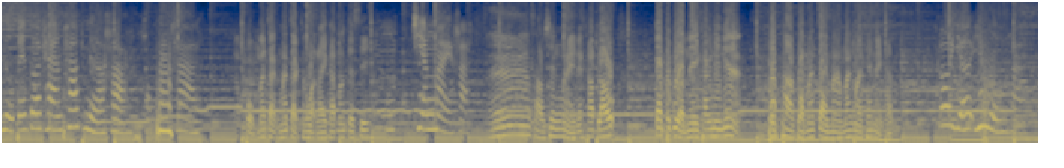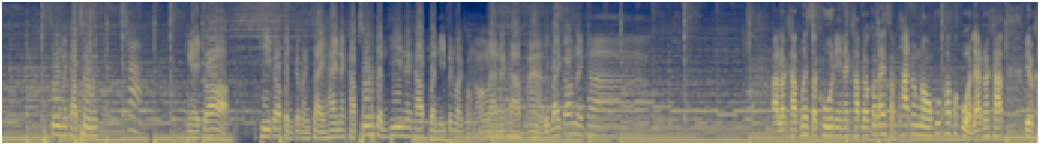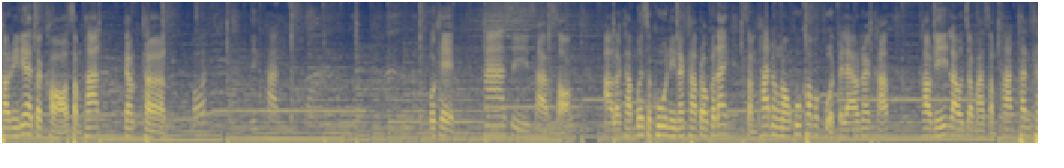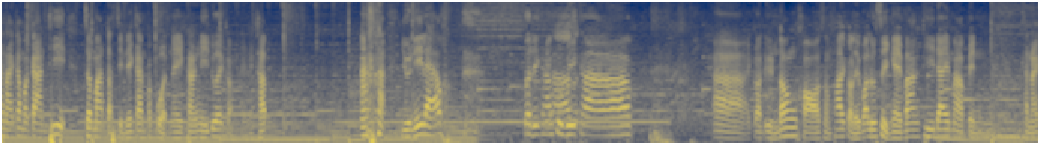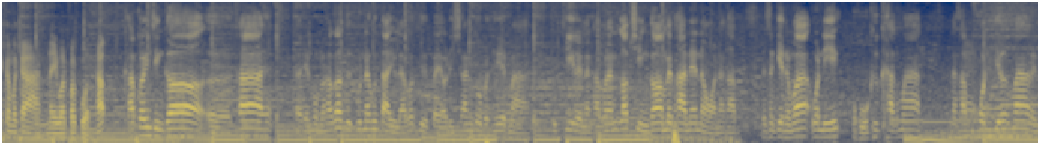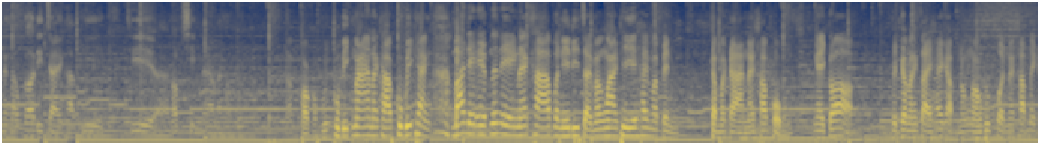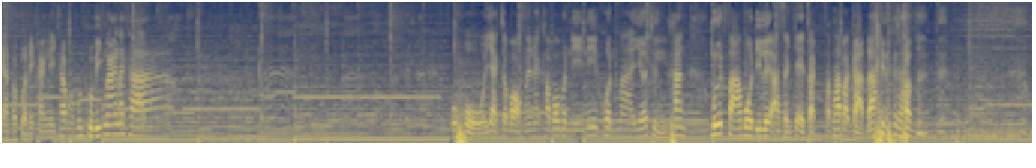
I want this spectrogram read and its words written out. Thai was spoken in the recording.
หนูเป็นตัวแทนภาคเหนือค่ะ ขอบคุณค่ะ ครับผมมาจากมาจากจังหวัดอะไรครับน้องเจสซี่เชียงใหม่ค่ะ อ่าสาวเชียงใหม่นะครับ แล้วการประกวดในครั้งนี้เนี่ยพกพาความมั่นใจมามากน้อยแค่ไหนครับ ก็เยอะอยู่ค่ะ สู้ไหมครับสู้ไหมค่ะยังไงก็พี่ก็เป็นกำลังใจให้นะครับ สู้ให้เต็มที่นะครับ วันนี้เป็นวันของน้องแล้วนะครับ อ่าบ๊ายบายกล้องหน่อยครับ เอาละครับเมื่อสักครู่นี้นะครับเราก็ได้สัมภาษณ์น้องๆผู้เข้าประกวดแล้วนะครับ เดี๋ยวคราวนี้เนี่ยจะขอสัมภาษณ์กับค่ะลิ้นพันโอเค 5 4 3 2 เอาละครับเมื่อสักครู่นี้นะครับเราก็ได้สัมภาษณ์น้องๆผู้เข้าประกวดไปแล้วนะครับคราวนี้เราจะมาสัมภาษณ์ท่านคณะกรรมการที่จะมาตัดสินในการประกวดในครั้งนี้ด้วยก่อนนะครับอะอยู่นี่แล้ว สวัสดีครับครูบิ๊กครับ อ่าก่อนอื่นต้องขอสัมภาษณ์ก่อนเลยว่ารู้สึกไงบ้างที่ได้มาเป็นคณะกรรมการในวันประกวดครับ ครับก็จริงๆก็เอ่อถ้าเอ่อเห็นผมนะครับก็คือคุณหน้าคุณตาอยู่แล้วก็คือไปออดิชั่นทั่วประเทศมาทุกที่เลยนะครับเพราะฉะนั้นรอบชิงก็ไม่พลาดแน่นอนนะครับจะสังเกตเห็นว่าวันนี้โอ้โหคึกคักมากนะครับ คนเยอะมากเลยนะครับ ก็ดีใจครับที่ที่เอ่อรอบชิงแล้วนะครับขอขอบคุณครูบิ๊กมากนะครับครูบิ๊กแห่งบ้านเอฟนั่นเองนะครับวันนี้ดีใจมากๆที่ให้มาเป็นกรรมการนะครับผมไงก็ เป็นกำลังใจให้กับน้องๆทุกคนนะครับในการประกวดในครั้งนี้ครับขอบคุณครูบิ๊กมากนะครับโอ้โห อยากจะบอกเลยนะครับ ว่าวันนี้นี่คนมาเยอะถึงขั้นมืดฟ้าโมดินเลยอาจสังเกตจากสภาพอากาศได้นะครับ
